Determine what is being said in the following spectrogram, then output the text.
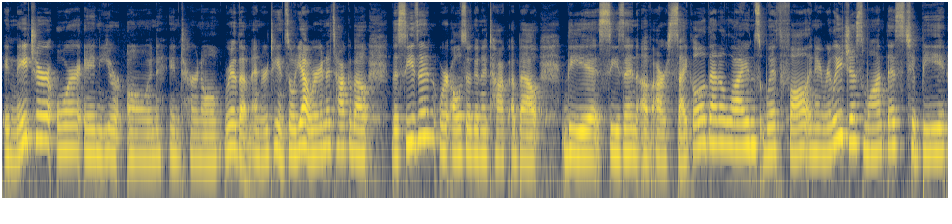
in nature or in your own internal rhythm and routine. So yeah, we're going to talk about the season. We're also going to talk about the season of our cycle that aligns with fall and I really just want this to be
